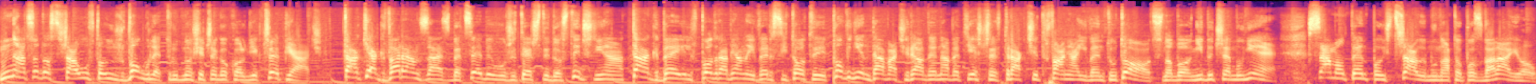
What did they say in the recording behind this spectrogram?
na co do strzałów to już w ogóle trudno się czegokolwiek czepiać. Tak jak Warant za SBC był użyteczny do stycznia, tak Bale w podrabianej wersji Toty powinien dawać radę nawet jeszcze w trakcie trwania eventu TOC, no bo niby czemu nie? Samo tempo i strzały mu na to pozwalają.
